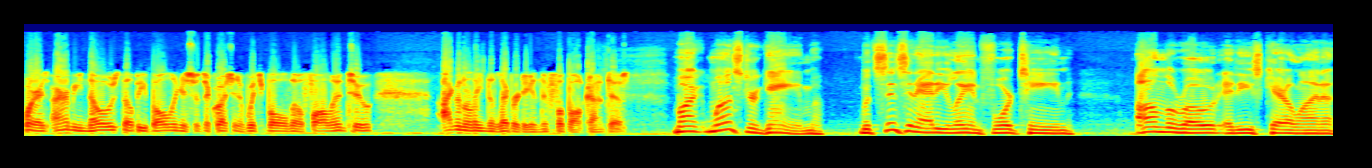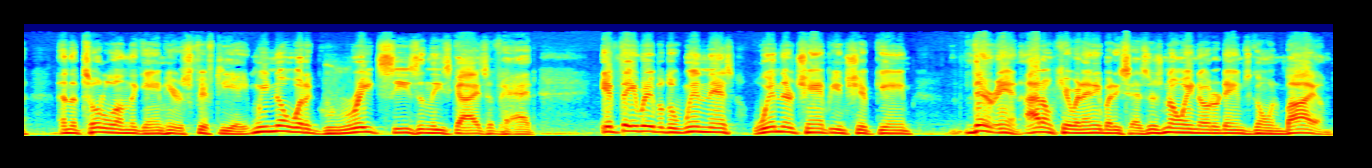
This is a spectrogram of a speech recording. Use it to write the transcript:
Whereas Army knows they'll be bowling. It's just a question of which bowl they'll fall into. I'm going to lean to Liberty in the football contest. Mark, monster game with Cincinnati laying 14 on the road at East Carolina, and the total on the game here is 58. We know what a great season these guys have had. If they were able to win this, win their championship game, they're in. I don't care what anybody says. There's no way Notre Dame's going by them.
